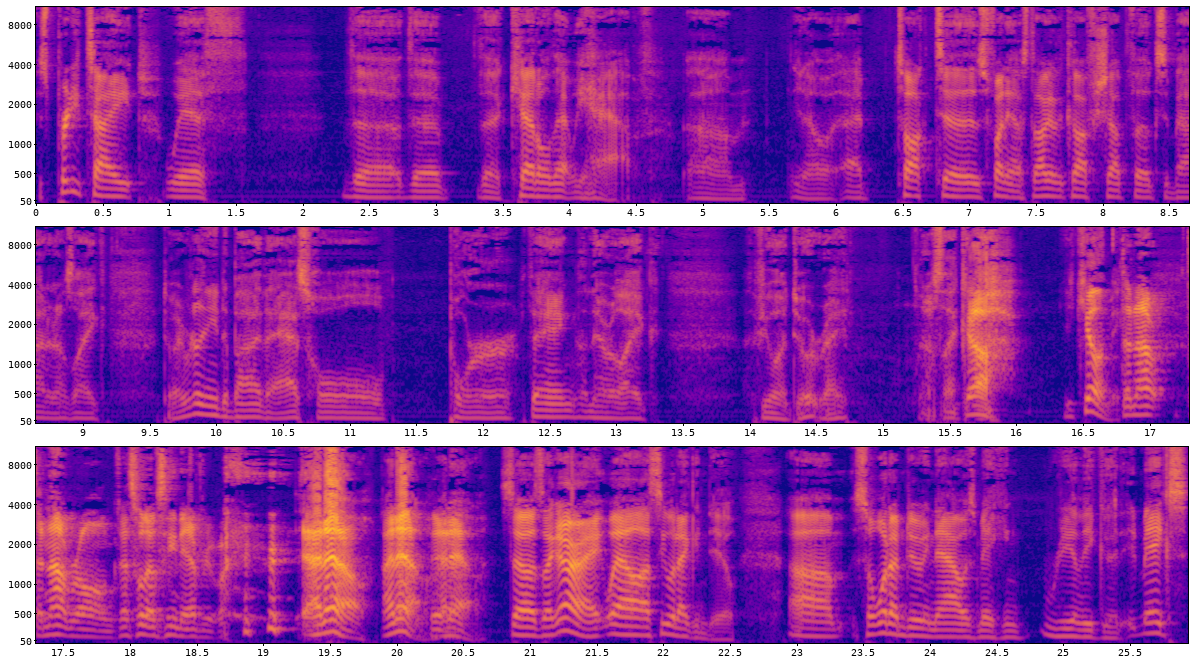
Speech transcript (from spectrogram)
It's pretty tight with the the the kettle that we have. Um, you know, I talked to. It's funny. I was talking to the coffee shop folks about it. I was like, "Do I really need to buy the asshole pourer thing?" And they were like, "If you want to do it right." I was like, "Ah, you're killing me." They're not they're not wrong. That's what I've seen everywhere. I know, I know, Yeah. I know. So it's like, all right, well, I'll see what I can do. Um, so what I'm doing now is making really good. It makes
